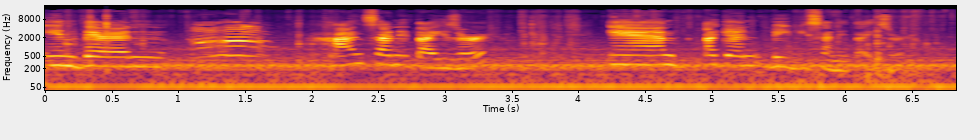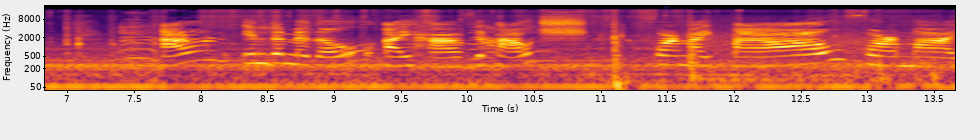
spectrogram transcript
And then, hand sanitizer. And, again, baby sanitizer. And in the middle, I have the pouch for my Pau, for my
